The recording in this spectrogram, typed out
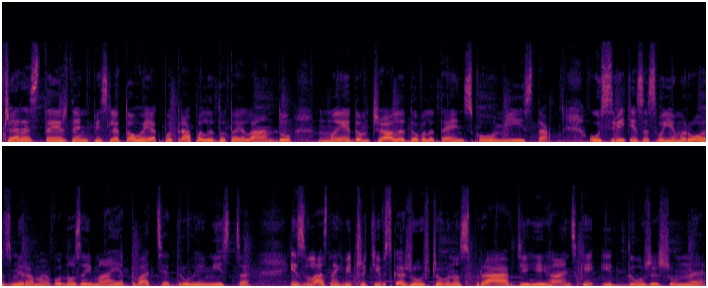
Через тиждень після того, як потрапили до Таїланду, ми домчали до велетенського міста. У світі за своїми розмірами воно займає 22 місце. Із власних відчуттів скажу, що воно справді гігантське і дуже шумне.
